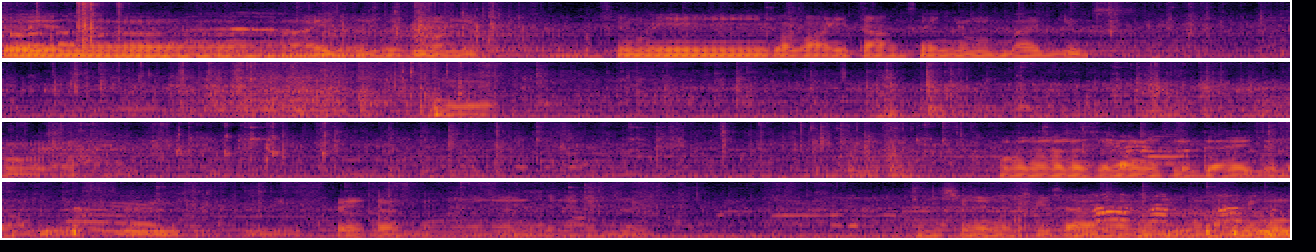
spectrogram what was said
So yan mga idol, good morning. So may papakita ko sa inyong bad news. Yeah. Oh. Wala na silang itlog idol. oh. So ito, wala na silang itlog. Hindi sila nagpisa ngayong, ngayong,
